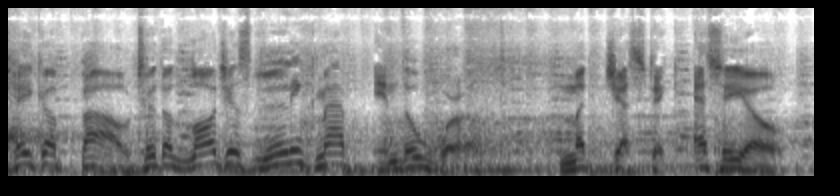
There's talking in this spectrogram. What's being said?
Take a bow to the largest link map in the world. Majestic SEO.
